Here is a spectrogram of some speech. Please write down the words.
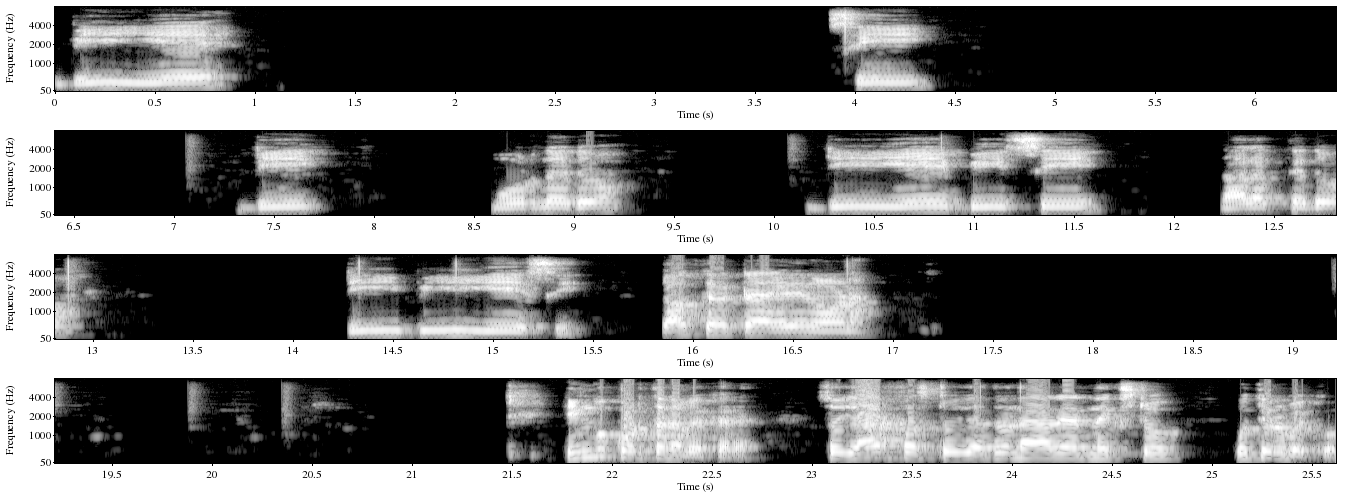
ಬಿ ಎ ಸಿ ಡಿ ಮೂರನೇದು. ಡಿ ಎ ಬಿ ಸಿ ನಾಲ್ಕನೇದು. ಡಿ ಬಿ ಎ ಸಿ ಯಾವ್ದು ಕರೆಕ್ಟ್ ಹೇಳಿ ನೋಡೋಣ. ಹಿಂಗೂ ಕೊಡ್ತಾನೆ ಬೇಕಾರೆ ಸೊ ಯಾರು ಫಸ್ಟ್ ಅದನ್ನ ಯಾರ್ಯಾರು ನೆಕ್ಸ್ಟ್ ಗೊತ್ತಿರಬೇಕು.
